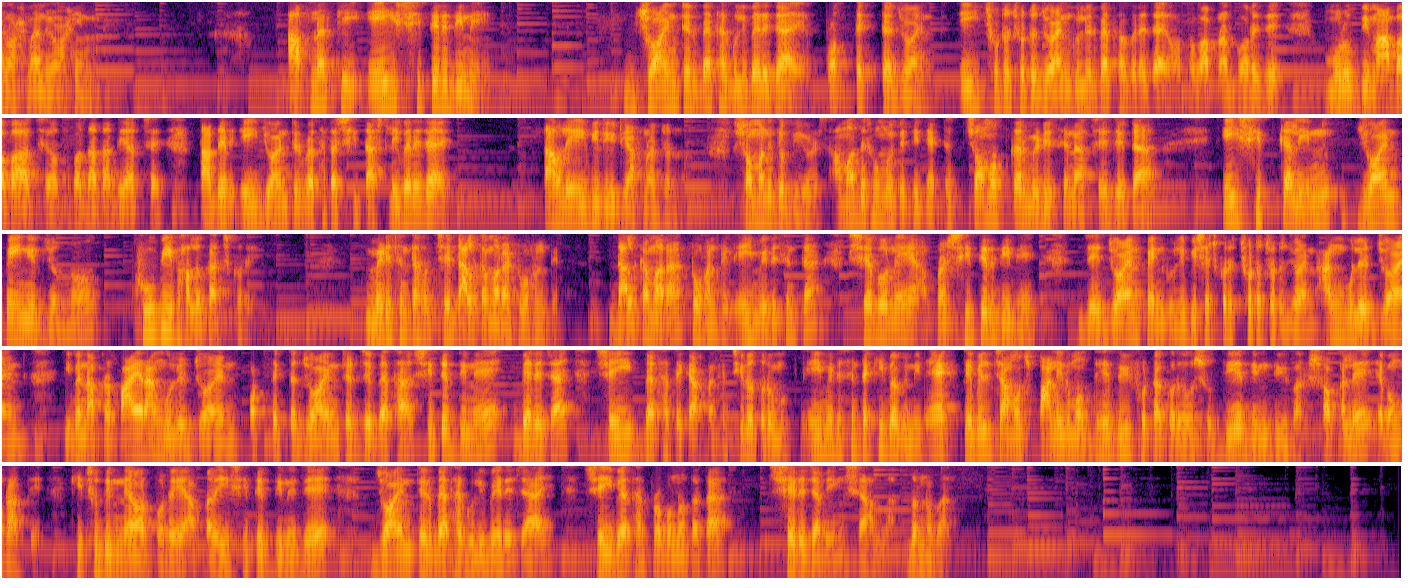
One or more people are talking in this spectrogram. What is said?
রহমান রহিম। আপনার কি এই শীতের দিনে জয়েন্টের ব্যথাগুলি বেড়ে যায়? প্রত্যেকটা জয়েন্ট, এই ছোট ছোট জয়েন্টগুলির ব্যথা বেড়ে যায়? অথবা আপনার ঘরে যে মুরব্বী মা বাবা আছে অথবা দাদা দি আছে, তাদের এই জয়েন্টের ব্যথাটা শীত আসলেই বেড়ে যায়? তাহলে এই ভিডিওটি আপনার জন্য। সম্মানিত ভিউয়ার্স আমাদের হোমিওপ্যাথিতে একটা চমৎকার মেডিসিন আছে যেটা এই শীতকালীন জয়েন্ট পেইনের জন্য খুবই ভালো কাজ করে। মেডিসিনটা হচ্ছে dulcamara two hundred. Dulcamara two hundred এই মেডিসিনটা সেবনে আপনার শীতের দিনে যে জয়েন্ট পেনগুলি বিশেষ করে ছোট ছোট জয়েন্ট আঙ্গুলের জয়েন্ট ইভেন আপনার পায়ের আঙ্গুলের জয়েন্ট প্রত্যেকটা জয়েন্টের যে ব্যথা শীতের দিনে বেড়ে যায়, সেই ব্যথা থেকে আপনাকে চিরতর মুক্ত। এই মেডিসিনটা কীভাবে নিবে? এক টেবিল চামচ পানির মধ্যে দুই ফোঁটা করে ওষুধ দিয়ে দিন দুইবার, সকালে এবং রাতে। কিছুদিন নেওয়ার পরে আপনার এই শীতের দিনে যে জয়েন্টের ব্যথাগুলি বেড়ে যায়, সেই ব্যথার প্রবণতাটা সেরে যাবে ইনশাআল্লাহ। ধন্যবাদ।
